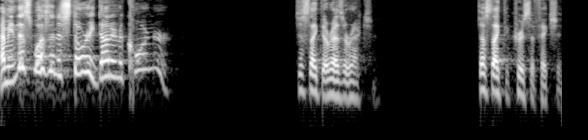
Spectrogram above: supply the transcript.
I mean, this wasn't a story done in a corner just like the resurrection, just like the crucifixion,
